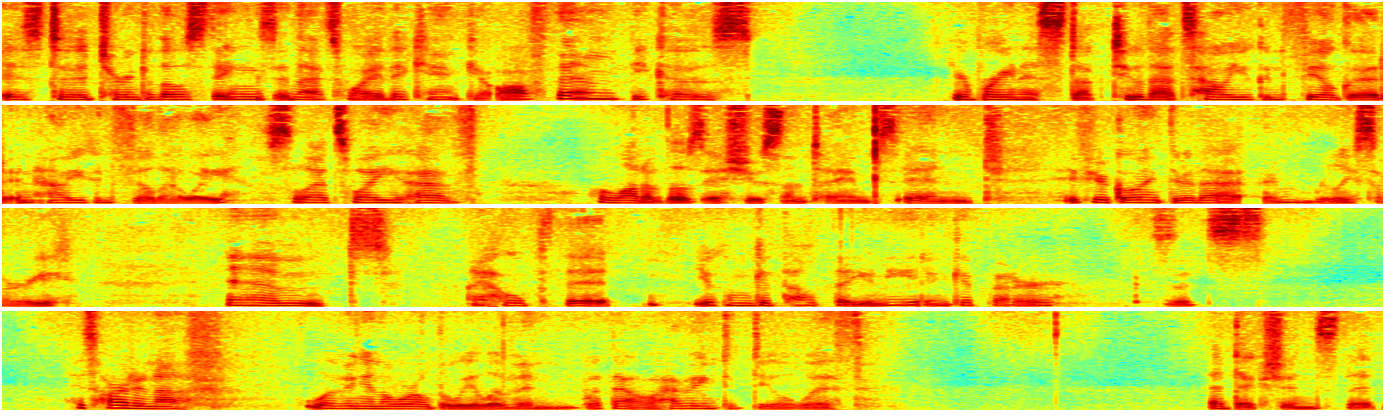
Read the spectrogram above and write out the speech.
is to turn to those things and that's why they can't get off them because your brain is stuck to that's how you can feel good and how you can feel that way. So that's why you have a lot of those issues sometimes. And if you're going through that, I'm really sorry. And I hope that you can get the help that you need and get better because it's it's hard enough living in the world that we live in without having to deal with addictions that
